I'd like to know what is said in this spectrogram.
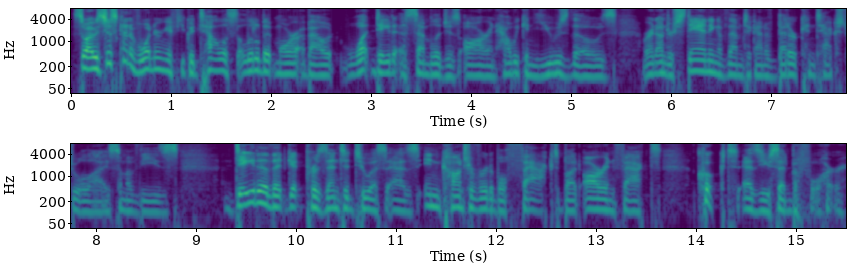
So I was just kind of wondering if you could tell us a little bit more about what data assemblages are and how we can use those or an understanding of them to kind of better contextualize some of these data that get presented to us as incontrovertible fact, but are in fact cooked, as you said before.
